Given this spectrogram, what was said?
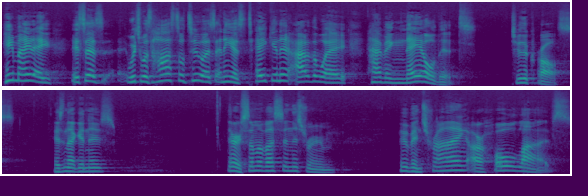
He made a, it says, which was hostile to us, and he has taken it out of the way, having nailed it to the cross. Isn't that good news? There are some of us in this room who've been trying our whole lives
